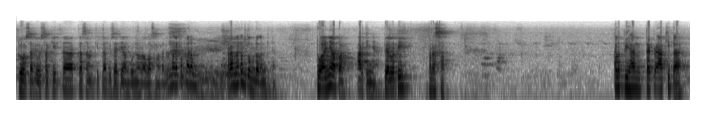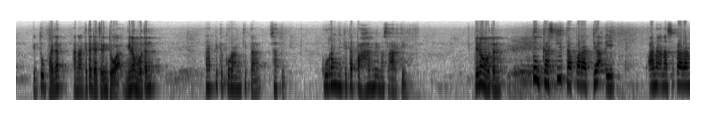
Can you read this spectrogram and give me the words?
dosa-dosa kita, kesalahan kita bisa diampuni oleh Allah SWT. Dan mereka para, para mereka juga mendoakan kita. Doanya apa? Artinya biar lebih meresap. Kelebihan TPA kita itu banyak anak kita diajarin doa, ngina mboten? Tapi kekurangan kita satu, kurangnya kita pahami masalah arti. Gina mboten? Tugas kita para dai anak-anak sekarang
